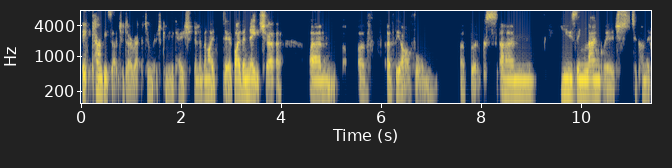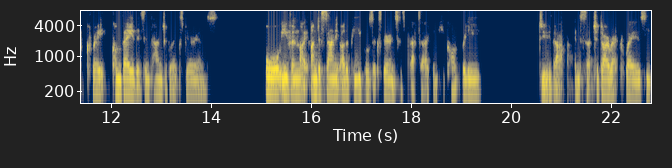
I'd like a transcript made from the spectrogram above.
it can be such a direct and rich communication of an idea by the nature um, of of the art form of books, um, using language to kind of create convey this intangible experience, or even like understanding other people's experiences better. I think you can't really do that in such a direct way as you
